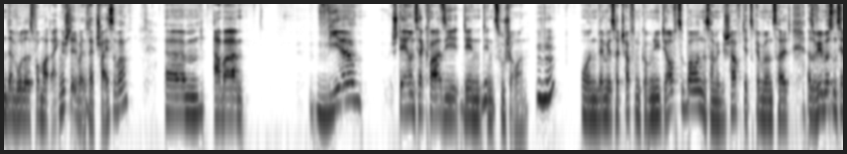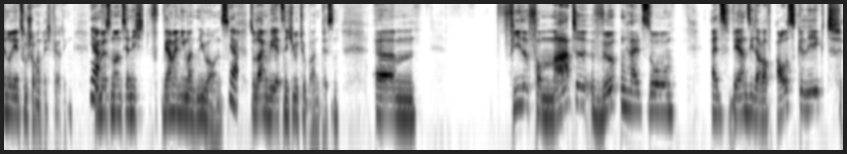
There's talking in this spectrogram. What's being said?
dann wurde das Format eingestellt, weil es halt scheiße war. Ähm, aber wir stellen uns ja quasi den, den Zuschauern. Und wenn wir es halt schaffen, eine Community aufzubauen, das haben wir geschafft, jetzt können wir uns halt, also wir müssen uns ja nur den Zuschauern rechtfertigen. Ja. Wir müssen uns ja nicht, wir haben ja niemanden über uns, Ja. solange wir jetzt nicht YouTube anpissen. Ähm, viele Formate wirken halt so, als wären sie darauf ausgelegt,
